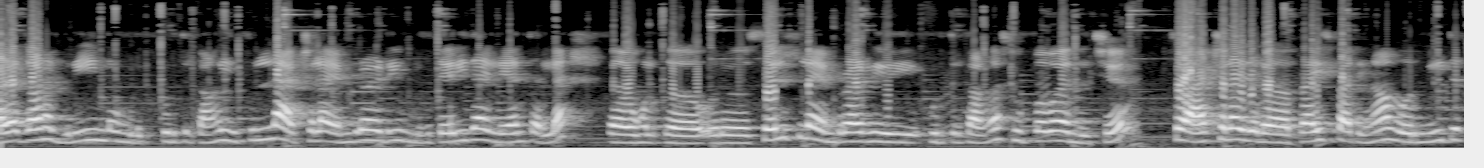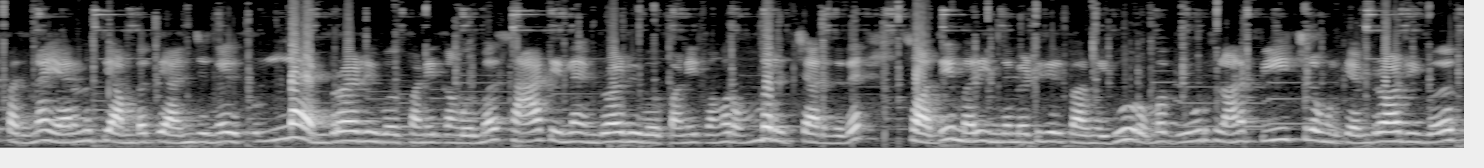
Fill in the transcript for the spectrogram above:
அழகான க்ரீனில் உங்களுக்கு கொடுத்துருக்காங்க. இது ஃபுல்லாக ஆக்சுவலாக எம்ப்ராய்டரி உங்களுக்கு தெரியுதா இல்லையான்னு தெரில உங்களுக்கு ஒரு செல்ஃபில் எம்ப்ராய்டரி கொடுத்துருக்காங்க. சூப்பராக இருந்துச்சு. ஸோ ஆக்சுவலாக இதோட ப்ரைஸ் பார்த்தீங்கன்னா ஒரு மீட்டர் பார்த்தீங்கன்னா இரநூத்தி ஐம்பத்தி அஞ்சுங்க. இது ஃபுல்லாக எம்ப்ராய்டரி ஒர்க் பண்ணியிருக்காங்க ஒரு மாதிரி சாட்டின்லாம் எம்ப்ராய்டரி ஒர்க் பண்ணியிருக்காங்க ரொம்ப ரிச்சாக இருந்தது. ஸோ அதே மாதிரி இந்த மெட்டீரியல் பாருங்கள் இதுவும் ரொம்ப பியூட்டிஃபுல்லான பீச்சில் உங்களுக்கு எம்ப்ராய்டரி ஒர்க்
